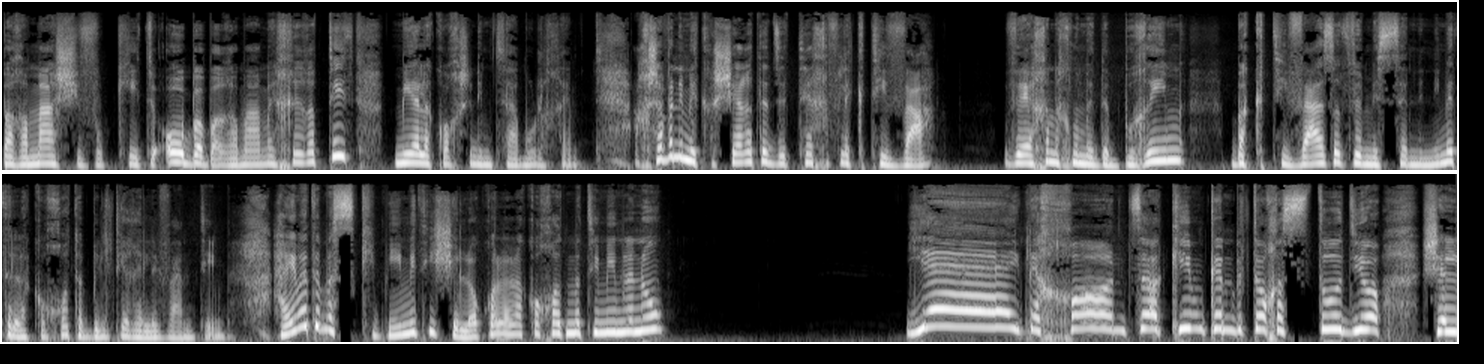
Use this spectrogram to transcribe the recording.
ברמה השיווקית או ברמה המכירתית מי הלקוח שנמצא מולכם. עכשיו אני מקשרת את זה תכף לכתיבה, ואיך אנחנו מדברים בכתיבה הזאת ומסננים את הלקוחות הבלתי רלוונטיים. האם אתם מסכימים איתי שלא כל הלקוחות מתאימים לנו? ייי, נכון, צועקים כאן בתוך הסטודיו של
